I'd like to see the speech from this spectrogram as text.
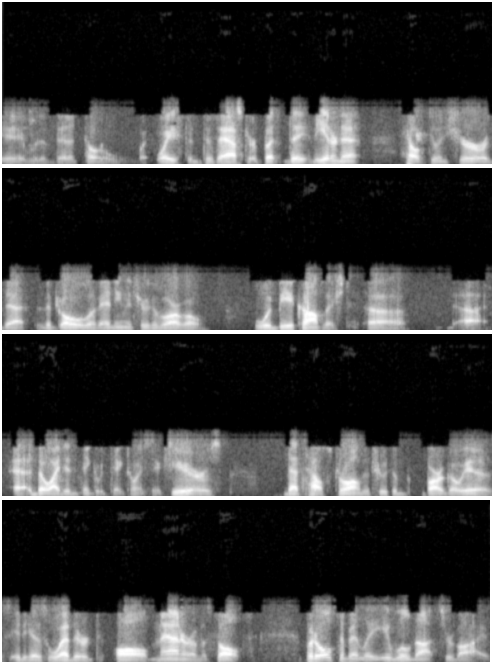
it would have been a total waste and disaster. But the the internet helped to ensure that the goal of ending the truth embargo would be accomplished. Uh, uh, though I didn't think it would take 26 years, that's how strong the truth embargo is. It has weathered all manner of assaults, but ultimately it will not survive.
